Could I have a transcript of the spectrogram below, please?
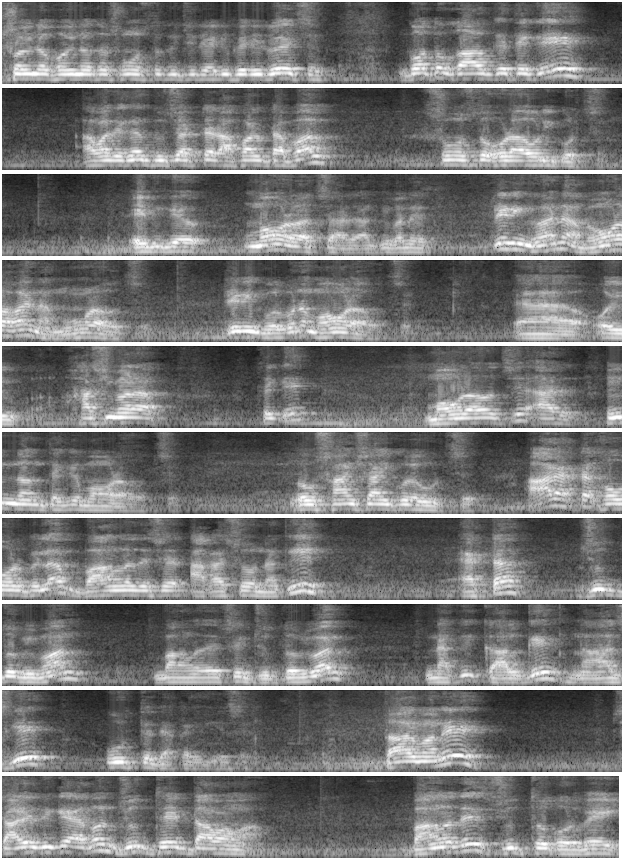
সৈন্য ফৈন্য তো সমস্ত কিছু রেডি ফেডি রয়েছে। গতকালকে থেকে আমাদের এখানে দু চারটে রাফাল টাপাল সমস্ত ওড়াউড়ি করছে। এইদিকে মহড়া হচ্ছে আর আর কি মানে ট্রেনিং হয় না, মহড়া হয় না, মহড়া হচ্ছে। ট্রেনিং বলব না, মহড়া হচ্ছে। ওই হাসিমারা থেকে মহড়া হচ্ছে আর হিন্দন থেকে মহড়া হচ্ছে। ও সাঁই সাঁই করে উঠছে। আর একটা খবর পেলাম, বাংলাদেশের আকাশেও নাকি একটা যুদ্ধ বিমান, বাংলাদেশের যুদ্ধ বিমান নাকি কালকে না আজকে উঠতে দেখা গিয়েছে। তার মানে চারিদিকে এখন যুদ্ধের দামামা। বাংলাদেশ যুদ্ধ করবেই।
